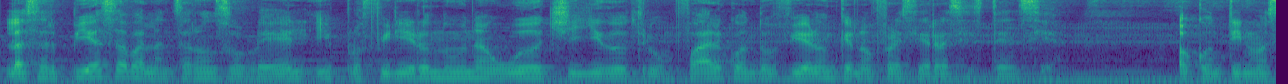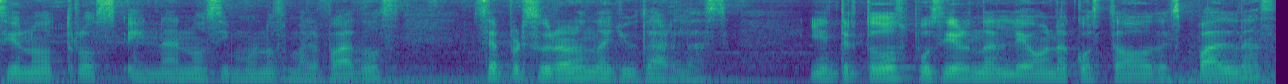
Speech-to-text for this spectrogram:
Las arpías se abalanzaron sobre él y profirieron un agudo chillido triunfal cuando vieron que no ofrecía resistencia. A continuación otros, enanos y monos malvados, se apresuraron a ayudarlas, y entre todos pusieron al león acostado de espaldas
